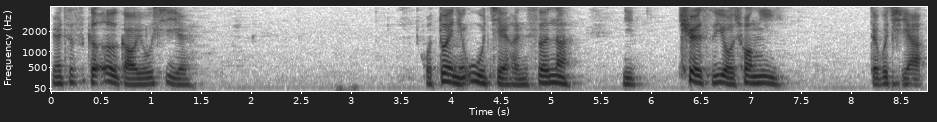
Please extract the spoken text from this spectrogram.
原来这是个恶搞游戏耶！我对你误解很深呐，你确实有创意，对不起啊。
